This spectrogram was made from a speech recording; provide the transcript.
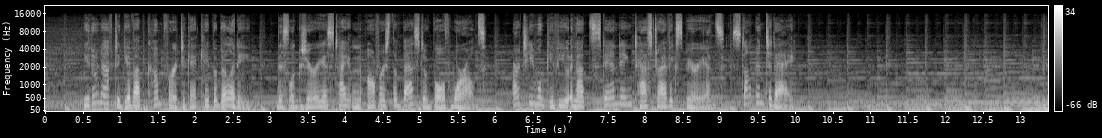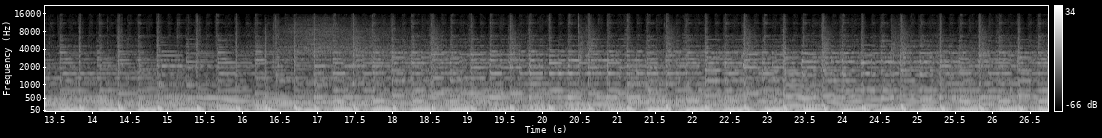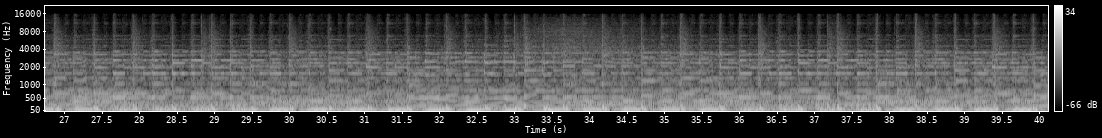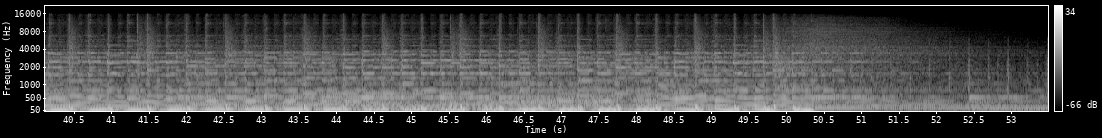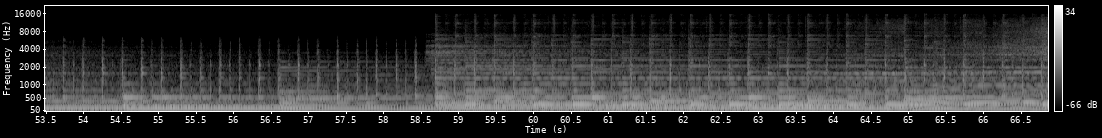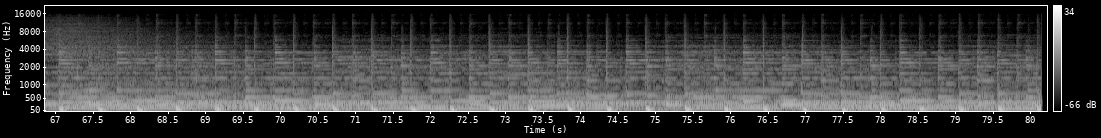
You don't have to give up comfort to get capability. This luxurious Titan offers the best of both worlds. Our team will give you an outstanding test drive experience. Stop in today.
